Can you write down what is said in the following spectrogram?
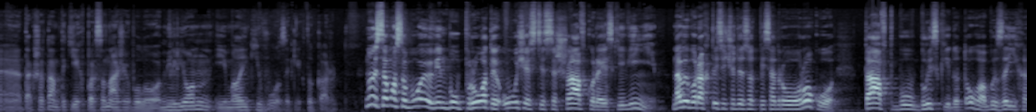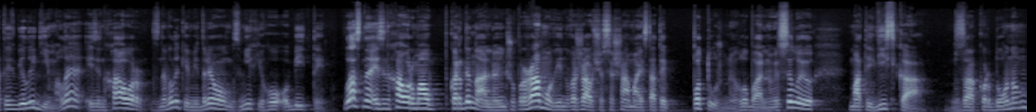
Е, Так що там таких персонажів було мільйон і маленький возик, як то кажуть. Ну і само собою він був проти участі США в Корейській війні. На виборах 1952 року Тафт був близький до того, аби заїхати в Білий Дім, але Ейзенхауер з невеликим відривом зміг його обійти. Власне, Ейзенхауер мав кардинально іншу програму. Він вважав, що США має стати потужною глобальною силою, мати війська за кордоном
